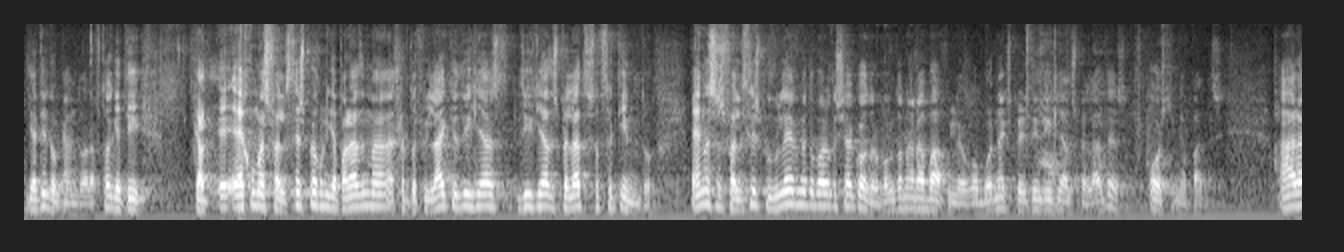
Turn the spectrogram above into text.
Γιατί το κάνει τώρα αυτό, Γιατί κα- ε, έχουμε ασφαλιστές που έχουν, για παράδειγμα, χαρτοφυλάκιο 2.000, 2.000 πελάτες στο αυτοκίνητο. Ένας ασφαλιστής που δουλεύει με τον παραδοσιακό τρόπο, με τον αραμπά που λέω εγώ, μπορεί να εξυπηρετεί 2.000 πελάτες; Όχι, είναι απάντηση. Άρα,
